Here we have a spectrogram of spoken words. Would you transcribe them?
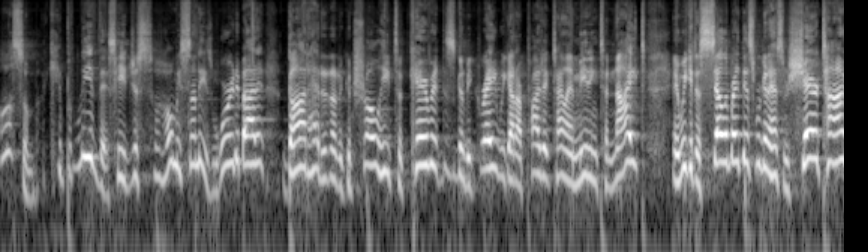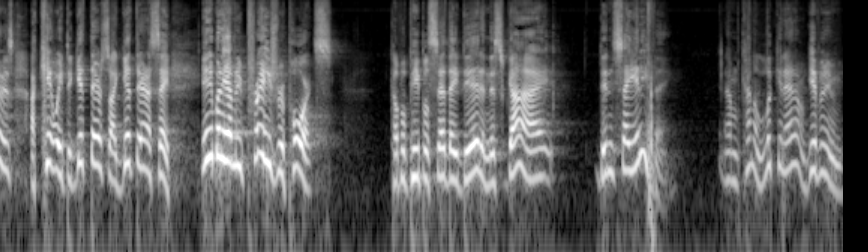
awesome. I can't believe this. He just told me Sunday he's worried about it. God had it under control. He took care of it. This is going to be great. We got our Project Thailand meeting tonight, and we get to celebrate this. We're going to have some share time. I can't wait to get there. So I get there and I say, anybody have any praise reports? A couple people said they did, and this guy didn't say anything. And I'm kind of looking at him, giving him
